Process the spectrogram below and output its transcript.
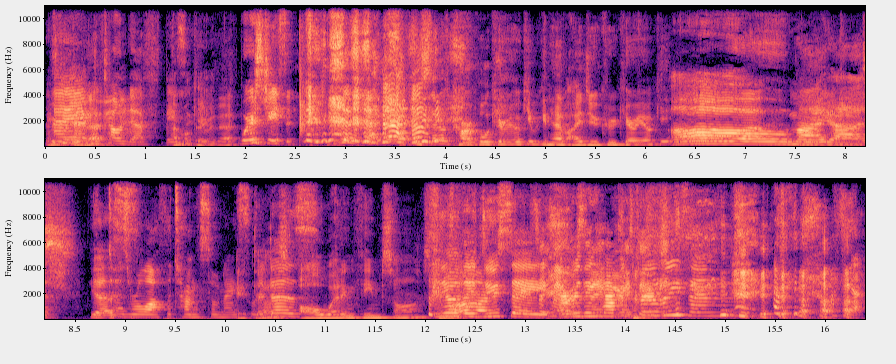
I am tone deaf, I'm okay with that. Where's Jason? Instead of carpool karaoke, we can have I Do Crew karaoke. Oh my oh, Yes. gosh! It does roll off the tongue so nicely. it does. does. All wedding themed songs. You know on. they do say like everything happens for a reason. Yeah,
